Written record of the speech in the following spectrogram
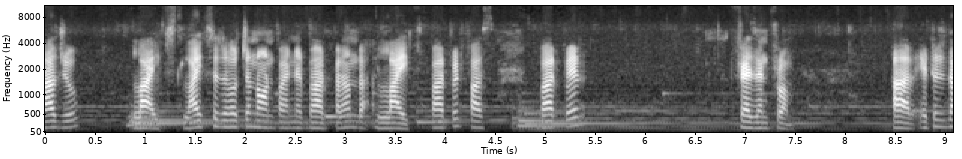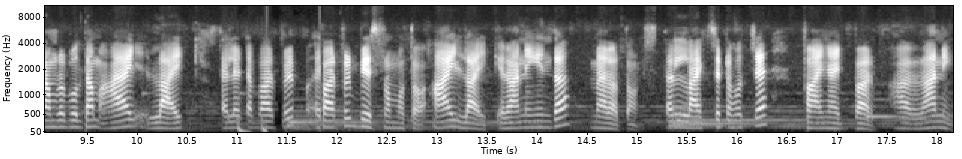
Raju likes likes এটা হচ্ছে নন ফাইনাইট ভার্ব কারণ লাইকস ভার্বের ফার্স্ট ভার্বের প্রেজেন্ট ফর্ম আর এটা যদি আমরা বলতাম আই লাইক তাহলে এটা ভার্বের পারফেক্ট বেস ফর্ম হতো। I like running in the marathons তাহলে লাইকস এটা হচ্ছে ফাইনাইট ভার্ব আর রানিং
